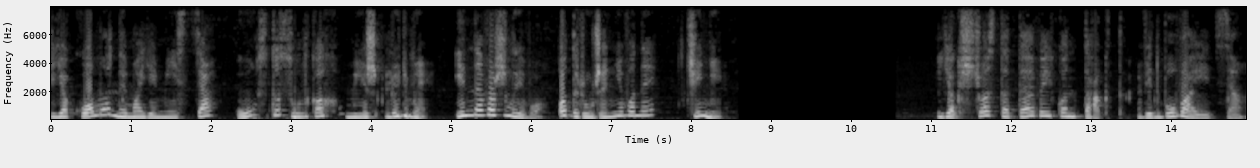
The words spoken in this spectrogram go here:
якому немає місця у стосунках між людьми. І неважливо, одружені вони чи ні. Якщо статевий контакт відбувається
